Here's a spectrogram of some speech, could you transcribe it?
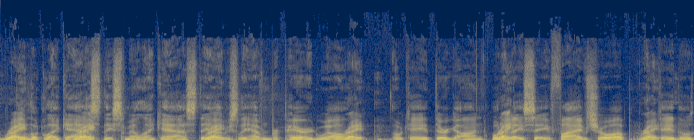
Right, They look like ass. Right. They smell like ass. They Right. obviously haven't prepared. Well, Right. Okay, they're gone. What Right. did I say? Five show up. Right. Okay, those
